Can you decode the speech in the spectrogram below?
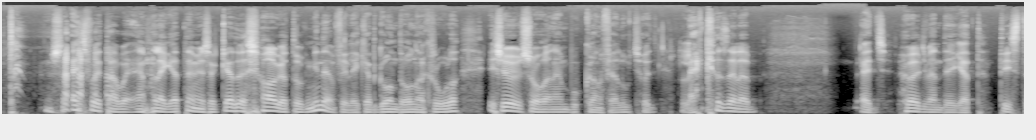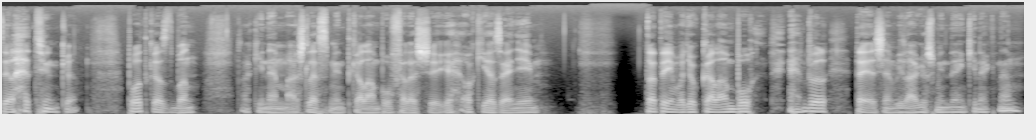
És egyfolytában emlegetem, és a kedves hallgatók mindenféléket gondolnak róla, és ő soha nem bukkan fel, úgyhogy legközelebb egy hölgy vendéget tisztelhetünk a podcastban, aki nem más lesz, mint Kalambó felesége, aki az enyém. Tehát én vagyok Kalambó, ebből teljesen világos mindenkinek, nem?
